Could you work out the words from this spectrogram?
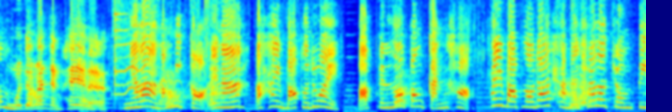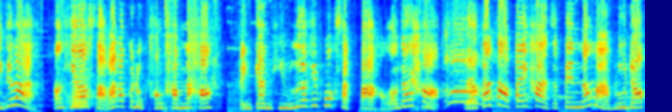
มมัวจะแว่นอย่างเท่เลยเนี่ยล่ะน้องมีเกาะด้วยนะ แล้วให้บัฟเราด้วย บัฟเป็นโล่ป้องกันค่ะ ให้บัฟเราได้แถมยังช่วยเราโจมตีด้วยล่ะโอเคเราสามารถเอากระดูกทองคำนะคะ เป็นการฮิวเลือดให้พวกสัตว์ป่าของเราได้ค่ะ แล้วก็ต่อไปค่ะจะเป็นน้องหมาบลูด็อก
